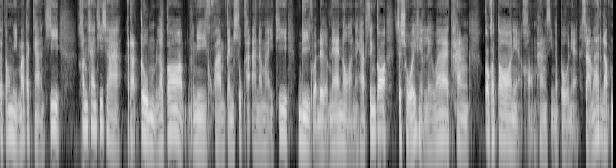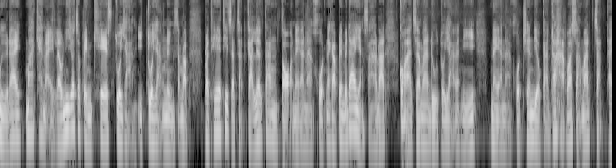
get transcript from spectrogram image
จะต้องมีมาตรการที่ ค่อนข้างที่จะรัดกลุ่ม แล้วก็มีความเป็นสุขอนามัยที่ดีกว่าเดิมแน่นอนนะครับ ซึ่งก็จะโชว์ให้เห็นเลยว่าทางกกตเนี่ยของทางสิงคโปร์เนี่ยสามารถรับมือได้มากแค่ไหน แล้วนี่ก็จะเป็นเคสตัวอย่างอีกตัวอย่างหนึ่งสำหรับประเทศที่จะจัดการเลือกตั้งต่อในอนาคตนะครับ เป็นไปได้อย่างสหรัฐก็อาจจะมาดูตัวอย่างอันนี้ในอนาคตเช่นเดียวกัน ถ้าหากว่าสามารถจัดได้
